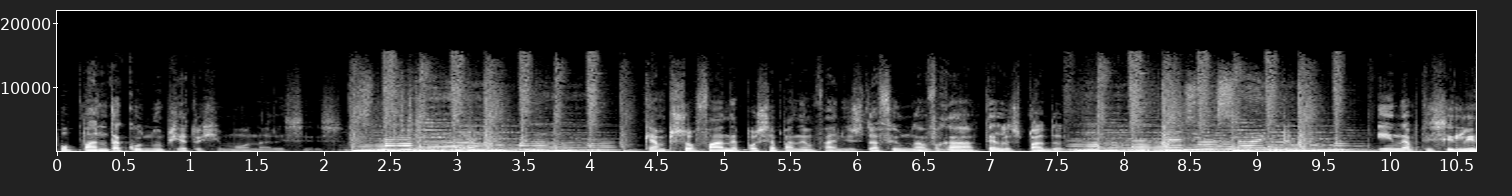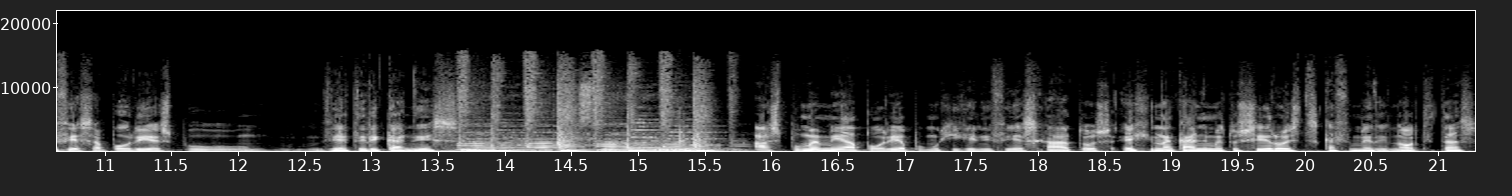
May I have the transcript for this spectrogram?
Πού πάνε τα κουνούπια το χειμώνα ρε εσείς; Και αν ψοφάνε πώς επανεμφανίζονται Αφήνουν αυγά Τέλος πάντων. Είναι από τις ηλίθιες απορίες που διατηρεί κανείς. Ας πούμε μια απορία που μου έχει γεννηθεί εσχάτως Έχει να κάνει με τους ήρωες της καθημερινότητας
